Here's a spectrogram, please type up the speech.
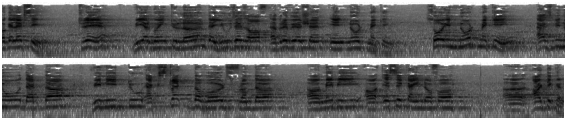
Okay, let's see. Today we are going to learn the uses of abbreviation in note making. So in note making, as we know that the we need to extract the words from the uh, maybe uh, essay kind of a uh, article.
